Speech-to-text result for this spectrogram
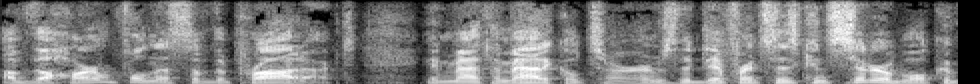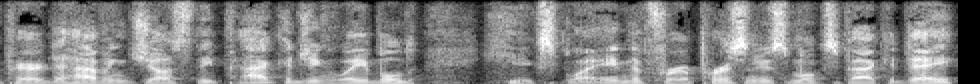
of the harmfulness of the product. In mathematical terms, the difference is considerable compared to having just the packaging labeled. He explained that for a person who smokes a pack a day,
